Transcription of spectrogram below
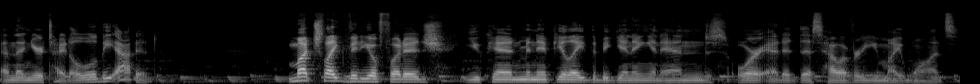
and then your title will be added. Much like video footage, you can manipulate the beginning and end or edit this however you might want.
